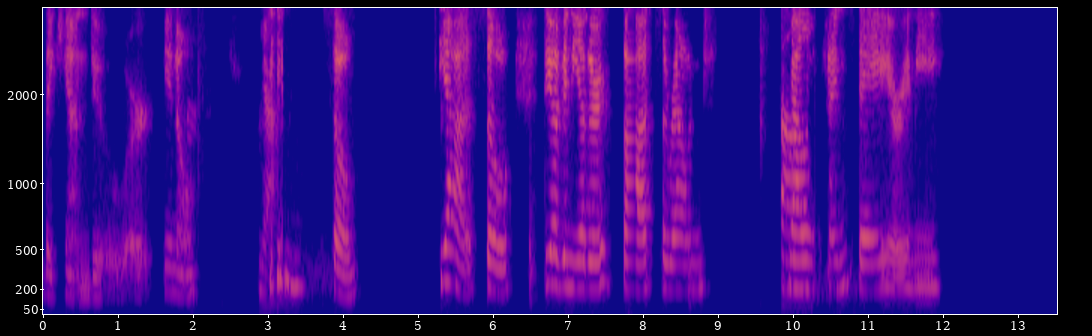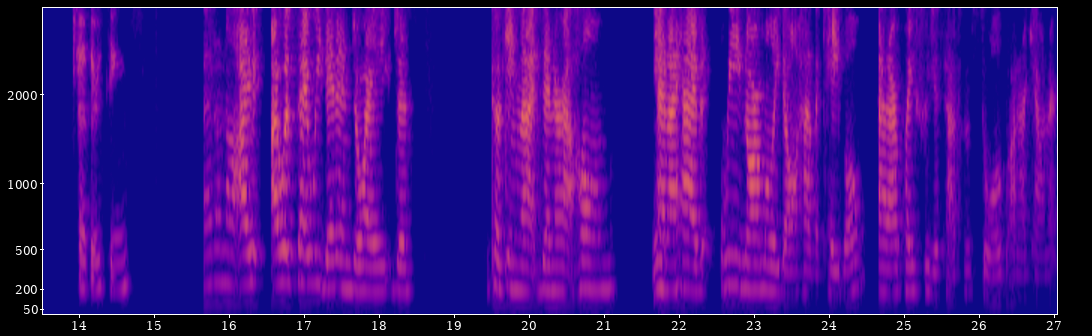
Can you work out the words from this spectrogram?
they can do, or you know. Yeah. so yeah. So do you have any other thoughts around um, Valentine's Day or any other things? I don't know. I I would say we did enjoy just cooking that dinner at home. Mm-hmm. And I had we normally don't have a table at our place. We just have some stools on our counter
